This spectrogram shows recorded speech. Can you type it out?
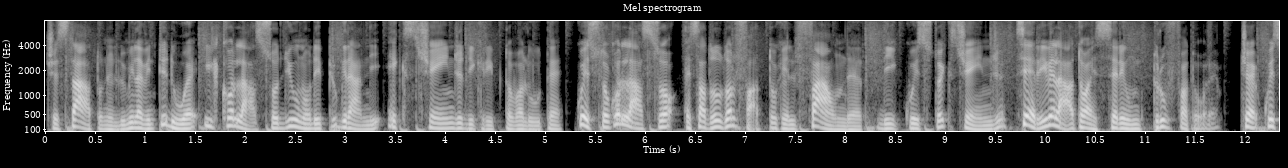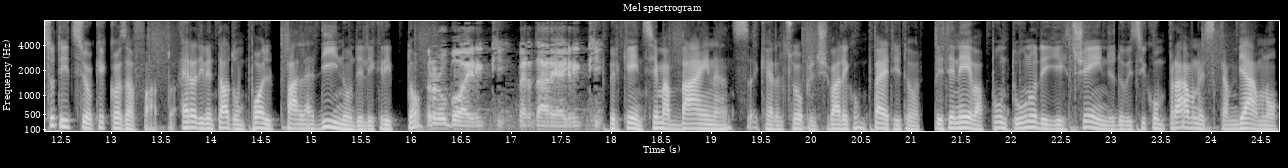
C'è stato nel 2022 il collasso di uno dei più grandi exchange di criptovalute. Questo collasso è stato dovuto al fatto che il founder di questo exchange si è rivelato essere un truffatore. Cioè, questo tizio che cosa ha fatto? Era diventato un po' il paladino delle cripto. Rubo ai ricchi per dare ai ricchi. Perché insieme a Binance, che era il suo principale competitor, deteneva appunto uno degli exchange dove si compravano e scambiavano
